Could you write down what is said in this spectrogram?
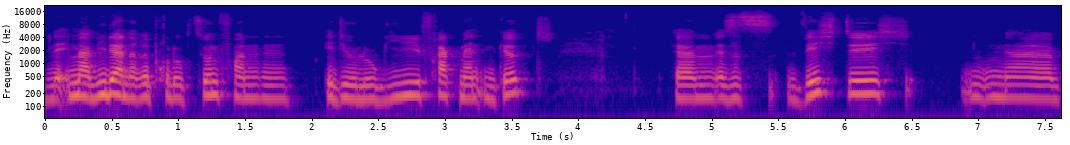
eine, immer wieder eine Reproduktion von Ideologiefragmenten gibt, ähm, ist es wichtig, eine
